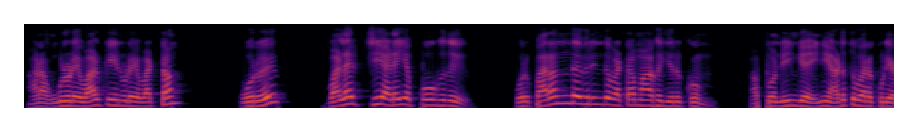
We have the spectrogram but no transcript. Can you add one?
ஆனால் உங்களுடைய வாழ்க்கையினுடைய வட்டம் ஒரு வளர்ச்சி அடைய போகுது. ஒரு பரந்த விரிந்த வட்டமாக இருக்கும். அப்போ நீங்கள் இனி அடுத்து வரக்கூடிய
